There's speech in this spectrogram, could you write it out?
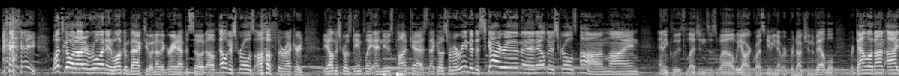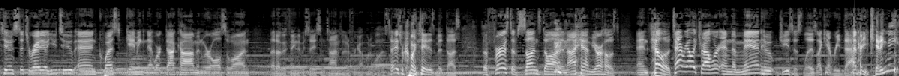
hey, what's going on, everyone, and welcome back to another great episode of Elder Scrolls Off the Record, the Elder Scrolls gameplay and news podcast that goes from Arena to Skyrim and Elder Scrolls Online and includes Legends as well. We are Quest Gaming Network production, available for download on iTunes, Stitcher Radio, YouTube, and QuestGamingNetwork.com. And we're also on that other thing that we say sometimes. I forgot what it was. Today's recording date is Middas, the first of Sun's Dawn, and I am your host and fellow Tamrielic traveler and the man who Jesus, Liz, I can't read that. Are you kidding me?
